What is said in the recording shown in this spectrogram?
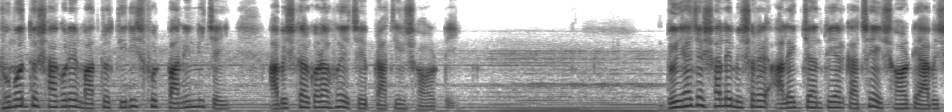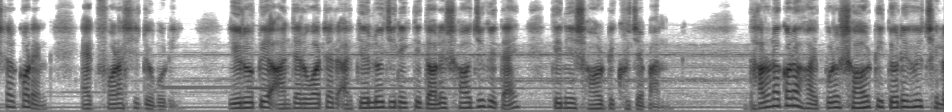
ভূমধ্য সাগরের মাত্র তিরিশ ফুট পানির নিচেই আবিষ্কার করা হয়েছে প্রাচীন শহরটি। দুই হাজার সালে মিশরের আলেকজান্দ্রিয়ার কাছে এই শহরটি আবিষ্কার করেন এক ফরাসি ডুবুরি। ইউরোপীয় আন্ডার ওয়াটার আর্কিওলজির একটি দলের সহযোগিতায় তিনি এই শহরটি খুঁজে পান। ধারণা করা হয় পুরো শহরটি তৈরি হয়েছিল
